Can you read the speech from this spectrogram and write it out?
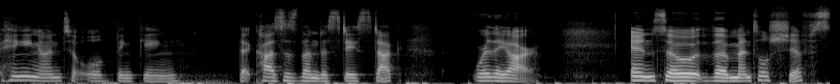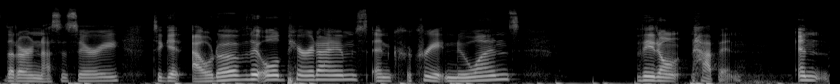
hanging on to old thinking that causes them to stay stuck where they are. And so the mental shifts that are necessary to get out of the old paradigms and c- create new ones, they don't happen. And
